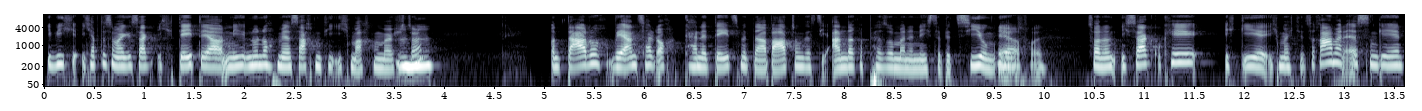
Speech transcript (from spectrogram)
Ich, ich habe das mal gesagt, ich date ja nur noch mehr Sachen, die ich machen möchte. Und dadurch wären es halt auch keine Dates mit der Erwartung, dass die andere Person meine nächste Beziehung wird Ja, voll. sondern ich sage, okay, ich gehe, ich möchte jetzt Ramen essen gehen,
